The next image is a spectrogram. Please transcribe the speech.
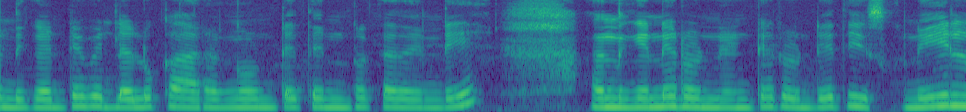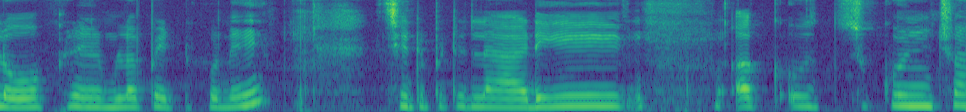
ఎందుకంటే పిల్లలు కారంగా ఉంటే తినరు కదండి. అందుకని రెండంటే రెండే తీసుకుని లో ఫ్లేమ్లో పెట్టుకుని చిటిపిటిలాడి కొంచెం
